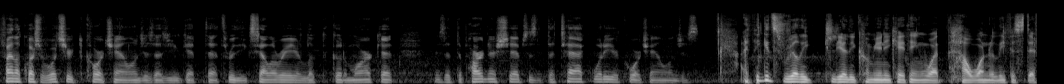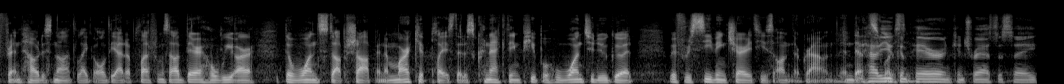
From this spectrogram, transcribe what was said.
Final question, what's your core challenges as you get uh, through the accelerator, look to go to market? Is it the partnerships? Is it the tech? What are your core challenges? I think it's really clearly communicating what how One Relief is different, how it is not like all the other platforms out there, how we are the one-stop shop in a marketplace that is connecting people who want to do good with receiving charities on the ground. And, and how do you compare and contrast to say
